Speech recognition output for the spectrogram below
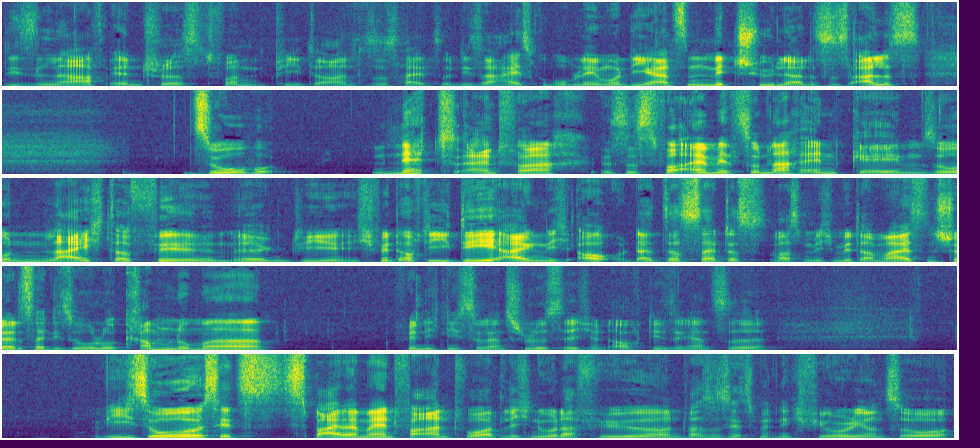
diese Love Interest von Peter. Und das ist halt so diese Highschool-Probleme und die ganzen Mitschüler. Das ist alles so nett einfach. Es ist vor allem jetzt so nach Endgame so ein leichter Film irgendwie. Ich finde auch die Idee eigentlich auch, das ist halt das, was mich mit am meisten stört, ist halt diese Hologrammnummer. Finde ich nicht so ganz schlüssig und auch diese ganze wieso ist jetzt Spider-Man verantwortlich nur dafür und was ist jetzt mit Nick Fury und so.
